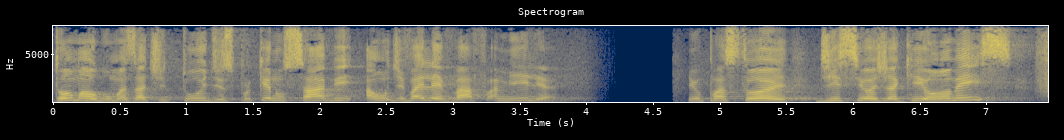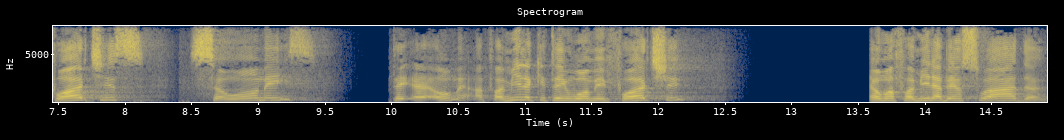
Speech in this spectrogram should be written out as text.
toma algumas atitudes porque não sabe aonde vai levar a família. E o pastor disse hoje aqui: homens fortes são homens. É, a família que tem um homem forte é uma família abençoada.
